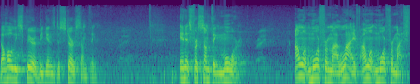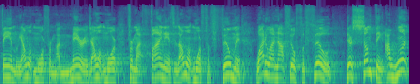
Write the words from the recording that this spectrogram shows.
The Holy Spirit begins to stir something, and it's for something more. I want more for my life. I want more for my family. I want more for my marriage. I want more for my finances. I want more fulfillment. Why do I not feel fulfilled? There's something. I want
